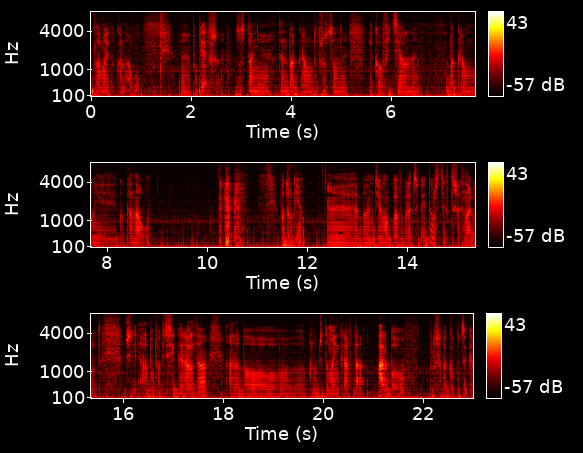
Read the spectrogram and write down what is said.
dla mojego kanału. E, Po pierwsze, zostanie ten background wrzucony jako oficjalny background mojego kanału. Po drugie, e, będzie mogła wybrać sobie jedną z tych trzech nagród, czyli albo Papiersie Geralta, albo klucz do Minecrafta, albo pluszowego kucyka.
